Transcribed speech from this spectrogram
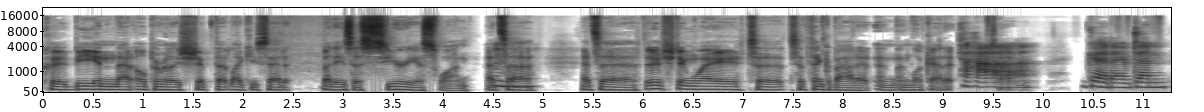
could be in that open relationship that, like you said, but is a serious one. That's mm-hmm. a, it's a an interesting way to to think about it and, and look at it. Haha. Good. I've done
